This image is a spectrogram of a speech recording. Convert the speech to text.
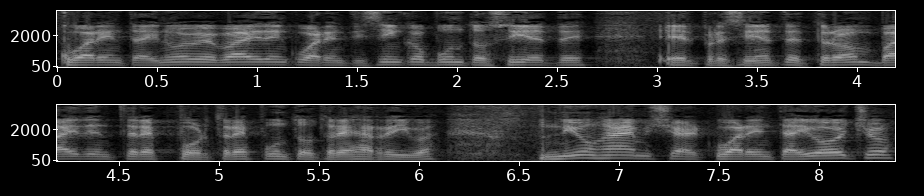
49 Biden, 45.7 el presidente Trump, Biden 3 por 3.3 arriba. New Hampshire 48,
